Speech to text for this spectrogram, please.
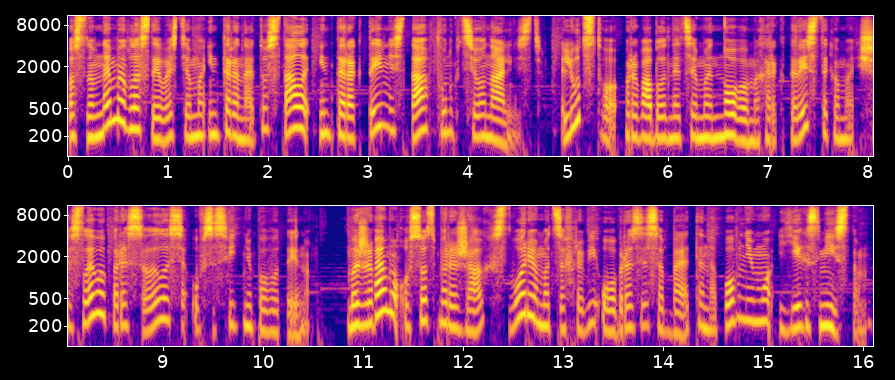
Основними властивостями інтернету стали інтерактивність та функціональність. Людство, приваблене цими новими характеристиками, щасливо переселилося у всесвітню павутину. Ми живемо у соцмережах, створюємо цифрові образи себе та наповнюємо їх змістом.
